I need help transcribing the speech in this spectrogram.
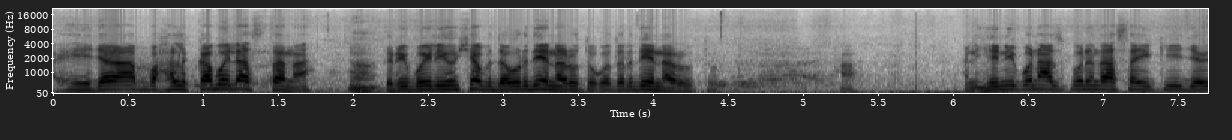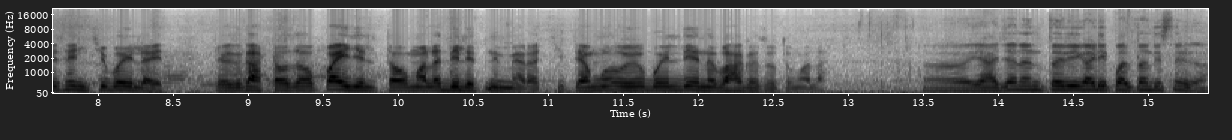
ह्याच्या हलका बैल असताना. तरी बैल हे शब्दावर देणार होतो का तर देणार होतो. हां. आणि ह्यांनी पण आजपर्यंत असं आहे की ज्यावेळेस ह्यांची बैल आहेत त्यावेळेस घाटावर जेव्हा पाहिजे तेव्हा मला दिलेत निम्म्याराची त्यामुळे हे बैल देणं भागच होतं मला. अं, याच्यानंतर ही गाडी पळताना दिसते का?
